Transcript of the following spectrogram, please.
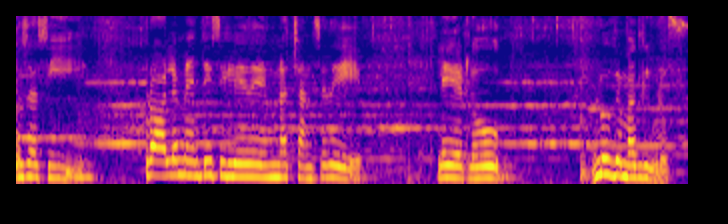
O sea, sí, probablemente sí le dé una chance de leerlo los demás libros.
